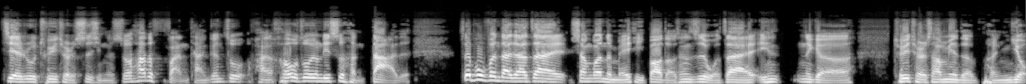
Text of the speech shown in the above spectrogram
介入 Twitter 事情的时候，他的反弹跟作反后作用力是很大的。这部分大家在相关的媒体报道，甚至我在那个 Twitter 上面的朋友，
